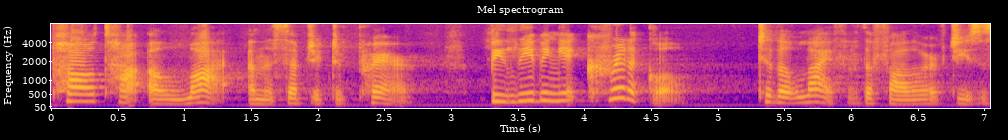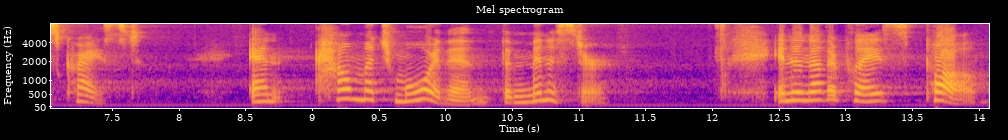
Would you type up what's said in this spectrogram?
Paul taught a lot on the subject of prayer, believing it critical to the life of the follower of Jesus Christ. And how much more then the minister in another place, Paul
